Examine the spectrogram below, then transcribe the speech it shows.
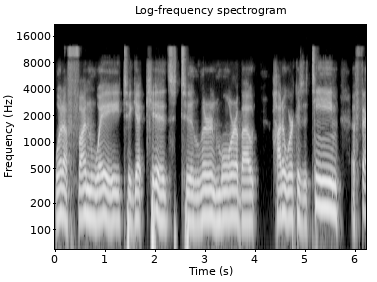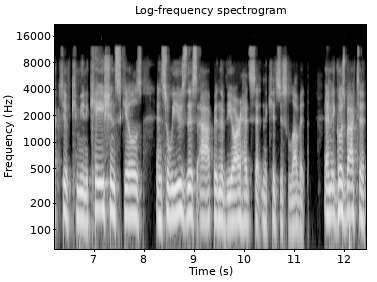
What a fun way to get kids to learn more about how to work as a team, effective communication skills. And so we use this app in the VR headset and the kids just love it. And it goes back to,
